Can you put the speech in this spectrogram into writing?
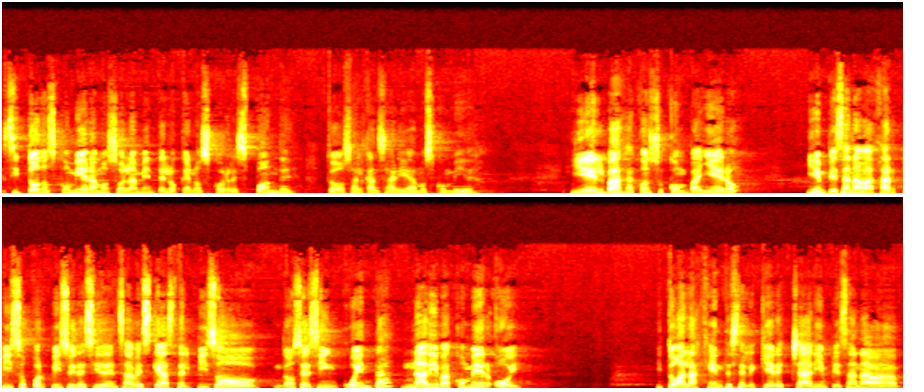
si todos comiéramos solamente lo que nos corresponde, todos alcanzaríamos comida. Y él baja con su compañero y empiezan a bajar piso por piso y deciden, ¿sabes qué? Hasta el piso, no sé, 50, nadie va a comer hoy. Y toda la gente se le quiere echar y empiezan a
